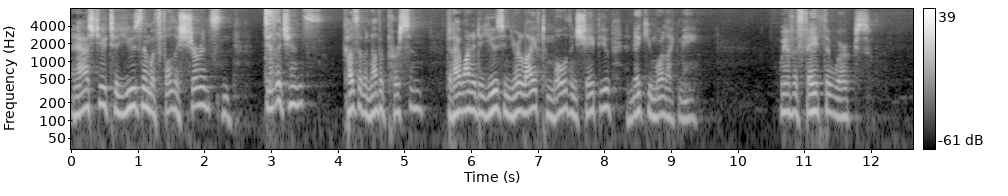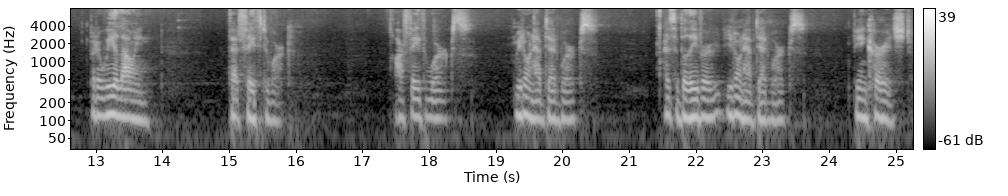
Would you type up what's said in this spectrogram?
and asked you to use them with full assurance and diligence because of another person? That I wanted to use in your life to mold and shape you and make you more like me. We have a faith that works, but are we allowing that faith to work? Our faith works. We don't have dead works. As a believer, you don't have dead works. Be encouraged.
